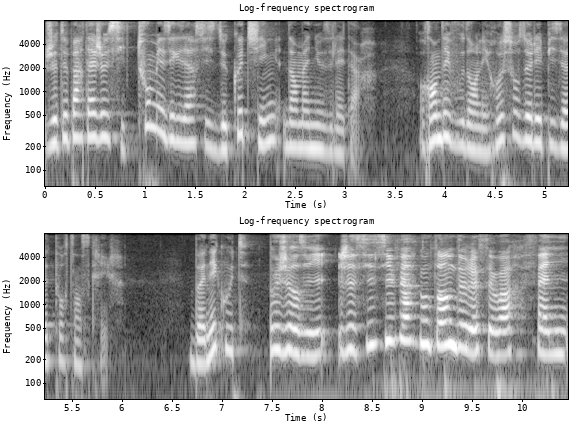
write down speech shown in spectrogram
Je te partage aussi tous mes exercices de coaching dans ma newsletter. Rendez-vous dans les ressources de l'épisode pour t'inscrire. Bonne écoute Aujourd'hui, je suis super contente de recevoir Fanny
